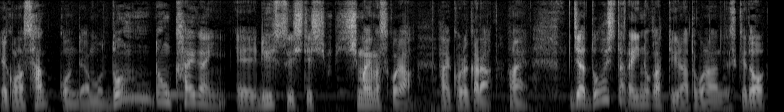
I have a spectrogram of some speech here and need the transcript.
えー、この昨今ではもうどんどん海外に、えー、流出してしまいますこれは。はいこれから。はい。じゃあどうしたらいいのかっていうようなところなんですけど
